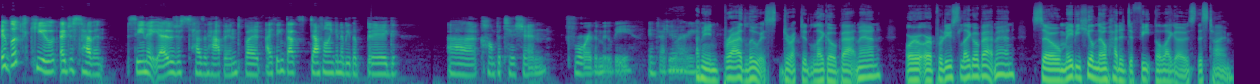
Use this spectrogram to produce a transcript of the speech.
It looked cute. I just haven't seen it yet. It just hasn't happened. But I think that's definitely going to be the big uh, competition for the movie in February. I mean, Brad Lewis directed Lego Batman or, or produced Lego Batman, so maybe he'll know how to defeat the Legos this time.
